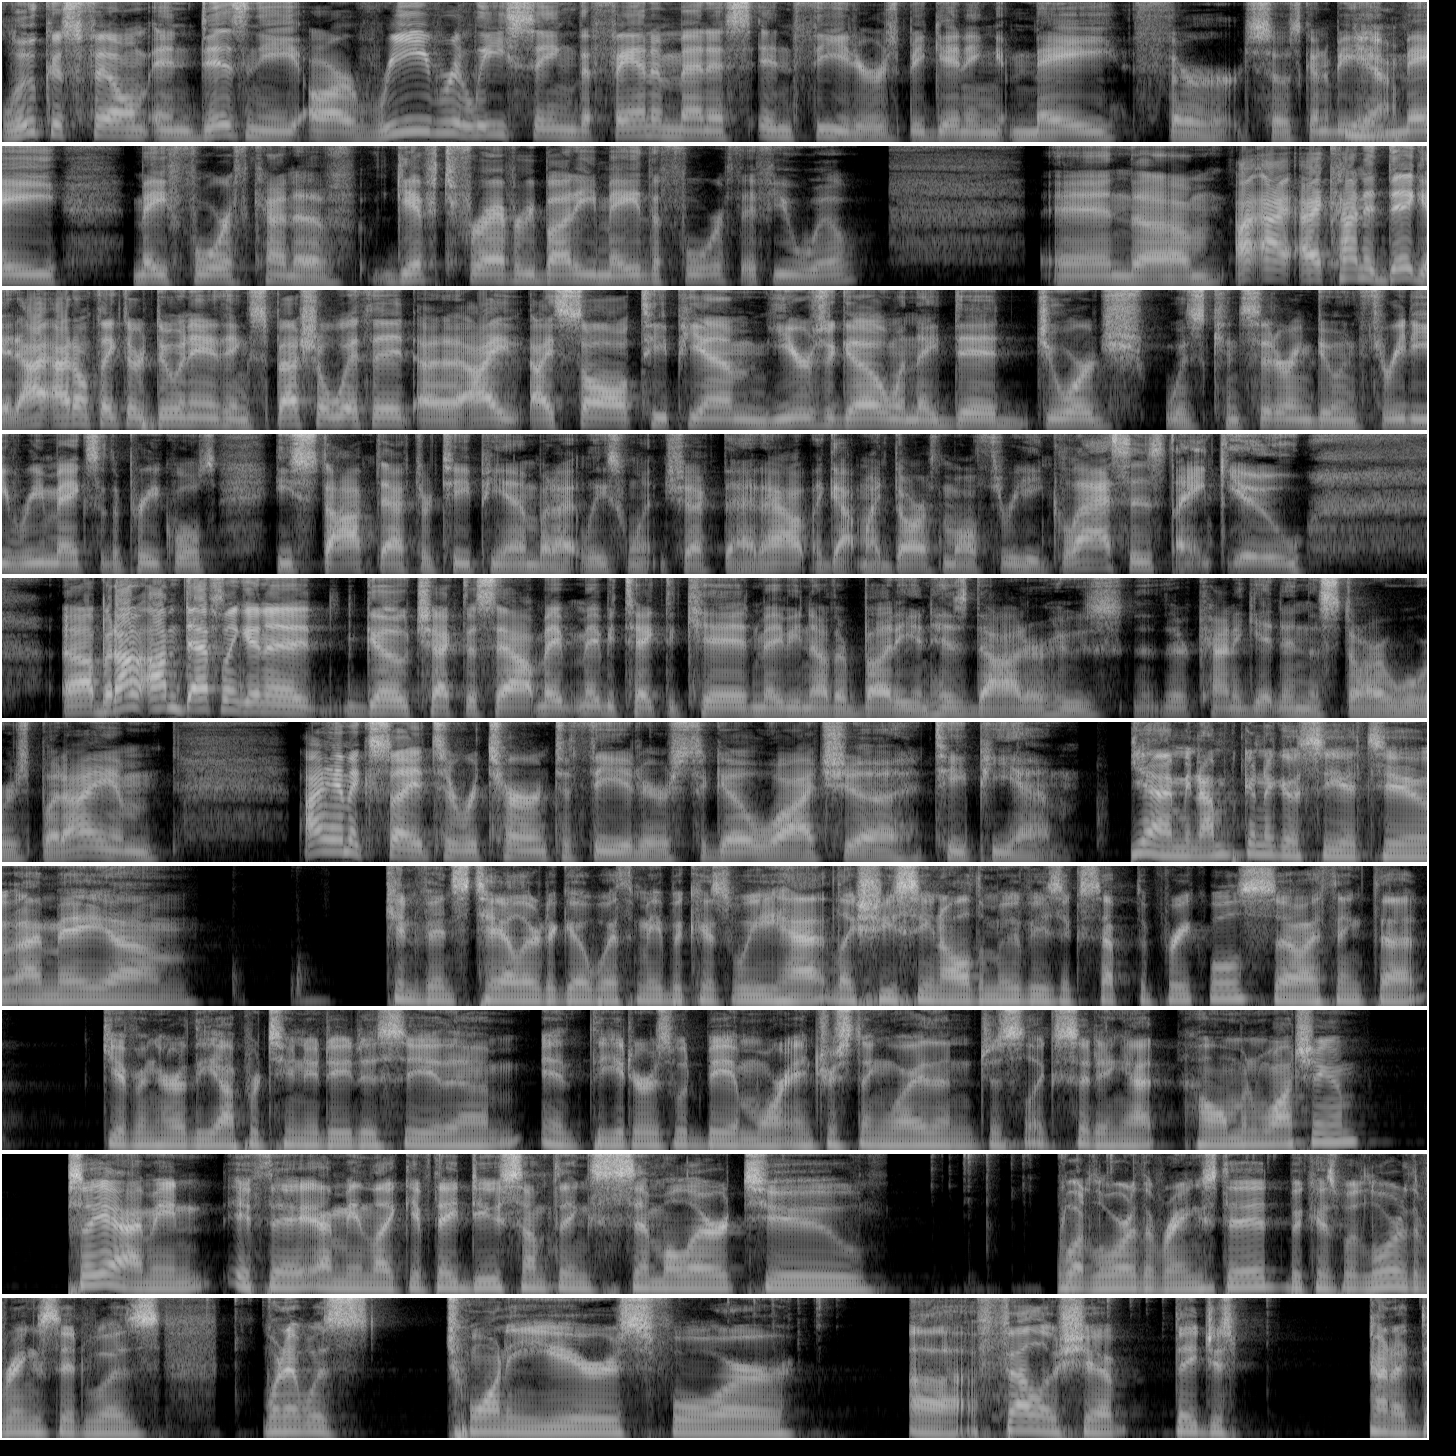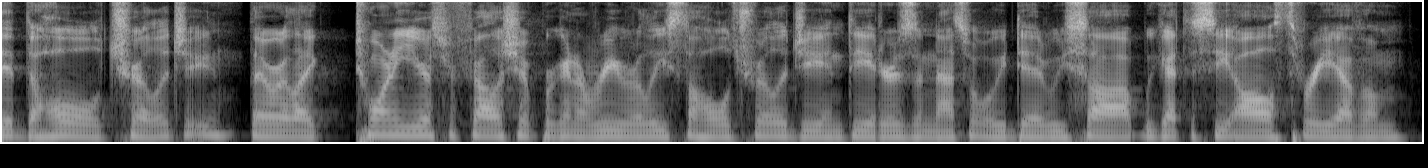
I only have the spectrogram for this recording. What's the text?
Lucasfilm and Disney are re-releasing The Phantom Menace in theaters beginning May 3rd. So it's going to be yeah. a May May 4th kind of gift for everybody, May the 4th, if you will. And um, I, I, I kind of dig it. I, I, don't think they're doing anything special with it. Uh, I, I saw TPM years ago when they did, George was considering doing 3D remakes of the prequels. He stopped after TPM, but I at least went and checked that out. I got my Darth Maul 3D glasses. Thank you. Uh, but I'm, I'm, definitely gonna go check this out. Maybe maybe take the kid, maybe another buddy and his daughter, who's they're kind of getting into Star Wars. But I am I am excited to return to theaters to go watch uh, TPM. Yeah, I mean I'm gonna go see it too. I may um, convince Taylor to go with me because we had like she's seen all the movies except the prequels, so I think that giving her the opportunity to see them in theaters would be a more interesting way than just like sitting at home and watching them. So yeah, I mean, if they, I mean, like if they do something similar to what Lord of the Rings did, because what Lord of the Rings did was when it was 20 years for uh, Fellowship, they just kind of did the whole trilogy. They were like 20 years for Fellowship. We're going to re-release the whole trilogy in theaters, and that's what we did. We saw, we got to see all three of them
